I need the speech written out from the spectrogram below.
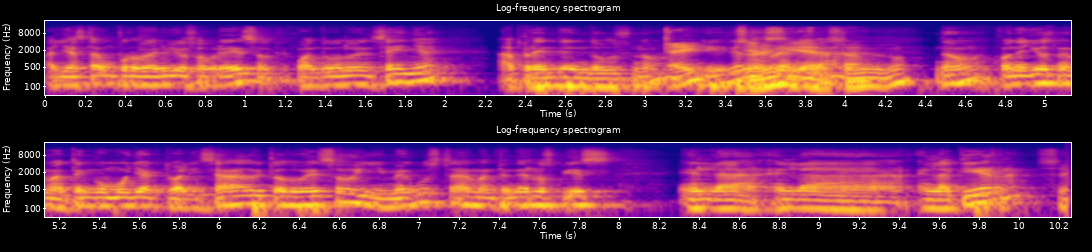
allá está un proverbio sobre eso, que cuando uno enseña, aprenden dos, ¿no? Y sí, cierto. ¿no? Con ellos me mantengo muy actualizado y todo eso, y me gusta mantener los pies en la, en la, en la tierra. Sí.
